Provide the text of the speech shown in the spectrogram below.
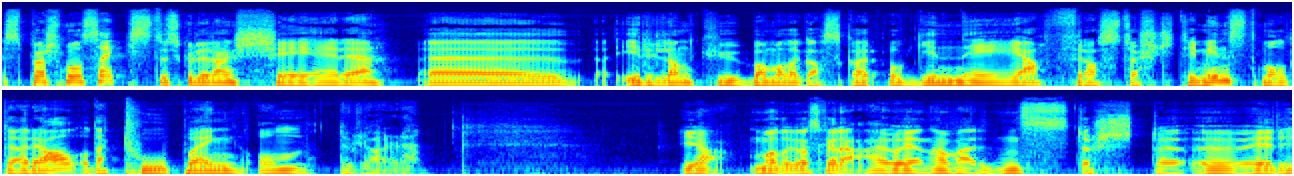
Spørsmål seks. Du skulle rangere eh, Irland, Cuba, Madagaskar og Guinea fra størst til minst, målt i areal, og det er to poeng om du klarer det. Ja. Madagaskar er jo en av verdens største øyer,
